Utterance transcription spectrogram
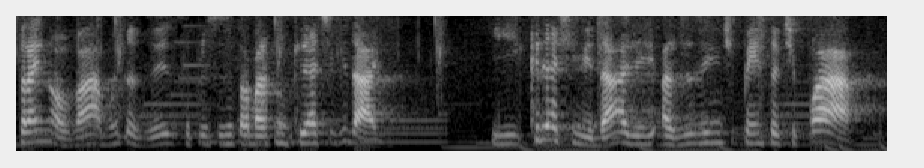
Para inovar, muitas vezes você precisa trabalhar com criatividade. E criatividade, às vezes a gente pensa tipo, ah,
